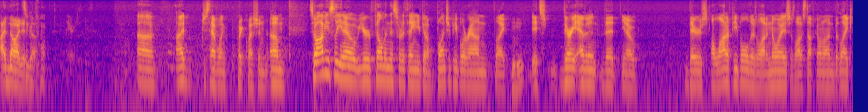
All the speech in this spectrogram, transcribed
I no, I That's a didn't. good though. point. Uh, I just have one quick question. Um, so obviously, you know, you're filming this sort of thing. You've got a bunch of people around. Like, Mm-hmm. it's very evident that you know there's a lot of people. There's a lot of noise. There's a lot of stuff going on. But like,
